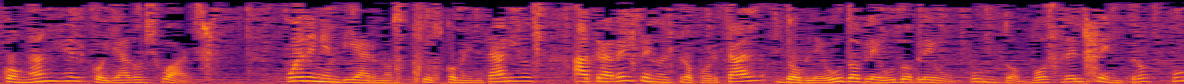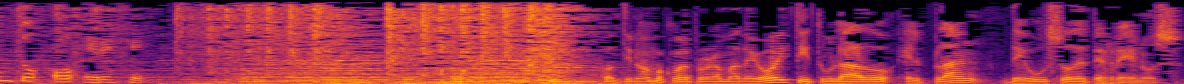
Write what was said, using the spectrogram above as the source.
con Ángel Collado Schwartz. Pueden enviarnos sus comentarios a través de nuestro portal www.vozdelcentro.org. Continuamos con el programa de hoy titulado El Plan de Uso de Terrenos.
